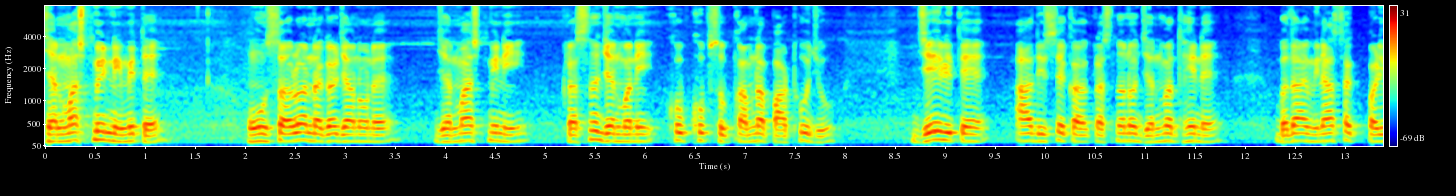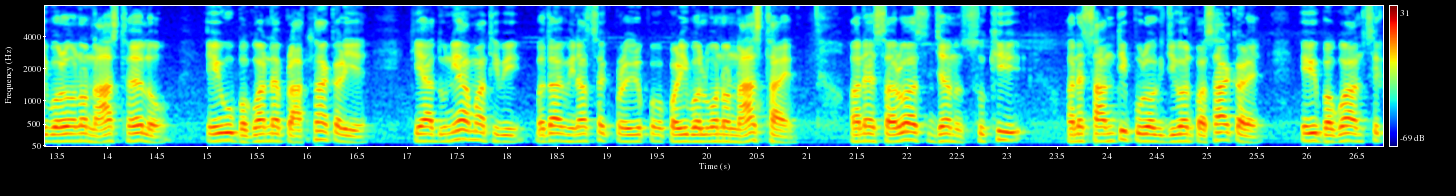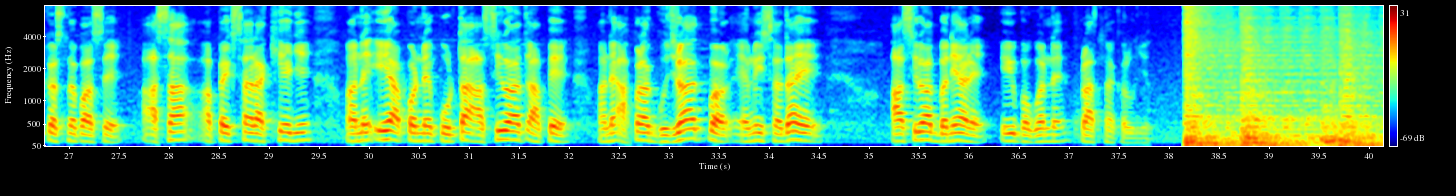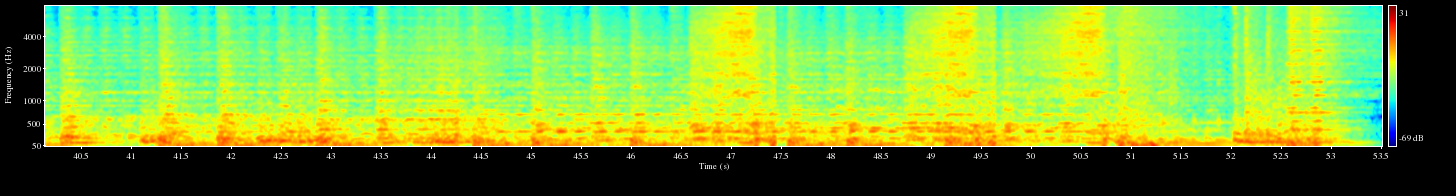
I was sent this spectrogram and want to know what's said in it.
જન્માષ્ટમી નિમિત્તે હું સર્વ નગરજનોને જન્માષ્ટમીની કૃષ્ણ જન્મની ખૂબ ખૂબ શુભકામના પાઠવું છું. જે રીતે આ દિવસે કૃષ્ણનો જન્મ થઈને બધા વિનાશક પરિબળોનો નાશ થયેલો એવું ભગવાનને પ્રાર્થના કરીએ કે આ દુનિયામાંથી બી બધા વિનાશક પરિ- પરિબળોનો નાશ થાય અને સર્વજન સુખી અને શાંતિપૂર્વક જીવન પસાર કરે એવી ભગવાન શ્રી કૃષ્ણ પાસે આશા, અપેક્ષા રાખીએ છીએ. અને એ આપણને પૂરતા આશીર્વાદ આપે અને આપણા ગુજરાત પર એમની સદાય આશીર્વાદ બન્યા રહે એવી ભગવાનને પ્રાર્થના કરું છું.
